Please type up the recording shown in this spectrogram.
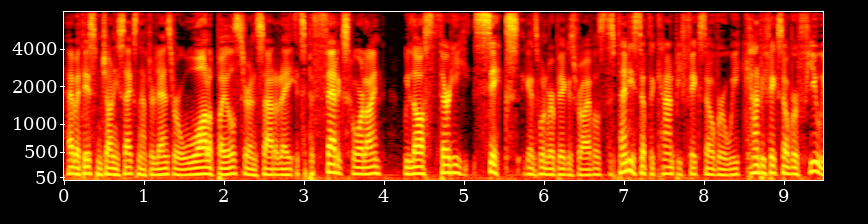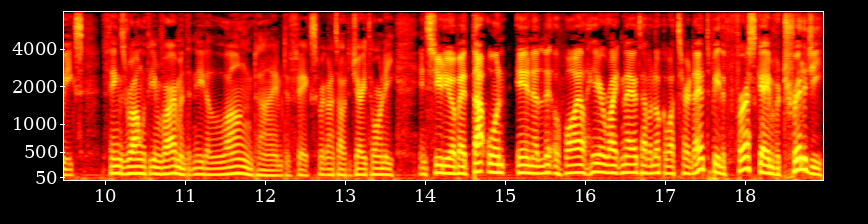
How about this from Johnny Sexton after Leinster were walloped by Ulster on Saturday? It's a pathetic scoreline. We lost 36 against one of our biggest rivals. There's plenty of stuff that can't be fixed over a week, can't be fixed over a few weeks. Things wrong with the environment that need a long time to fix. We're going to talk to Gerry Thornley in studio about that one in a little while. Here, right now, to have a look at what turned out to be the first game of a trilogy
